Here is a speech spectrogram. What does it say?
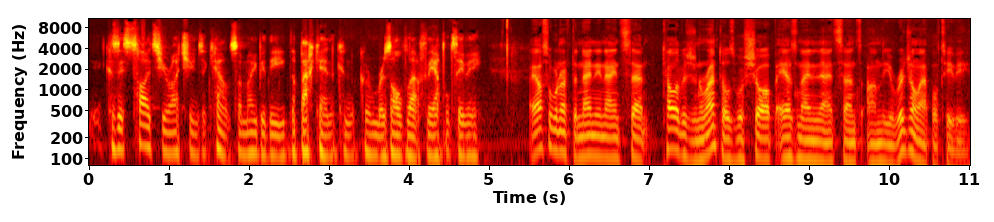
because it's tied to your iTunes account, so maybe the, the back end can, can resolve that for the Apple TV. I also wonder if the 99 cent television rentals will show up as 99 cents on the original Apple TV.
